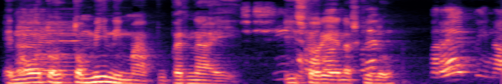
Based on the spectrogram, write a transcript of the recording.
Εννοώ το, Ε, το μήνυμα που περνάει Σίγουρα, η ιστορία μα- ενός σκυλού. Πρέπει, πρέπει να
